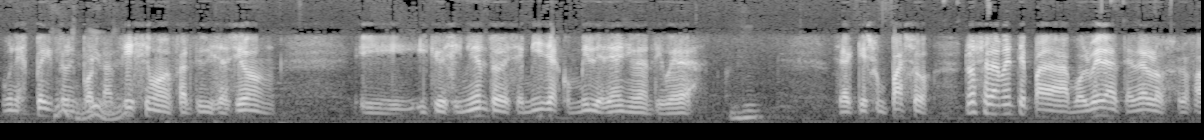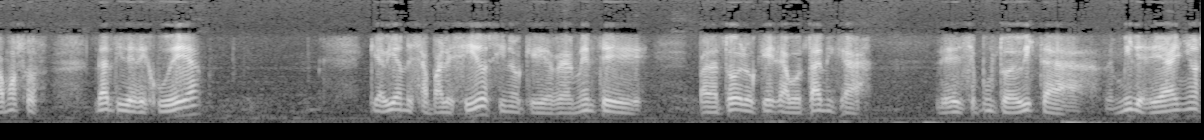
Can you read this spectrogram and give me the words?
un espectro Increíble, importantísimo en fertilización y, y crecimiento de semillas con miles de años de antigüedad. O sea que es un paso no solamente para volver a tener los, los famosos dátiles de Judea que habían desaparecido, sino que realmente para todo lo que es la botánica desde ese punto de vista de miles de años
